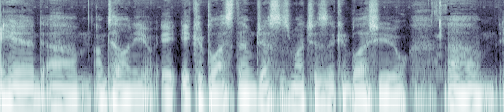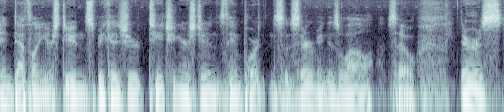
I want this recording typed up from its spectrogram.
and um, I'm telling you, it, it could bless them just as much as it can bless you, um, and definitely your students because you're teaching your students the importance of serving as well. So there's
